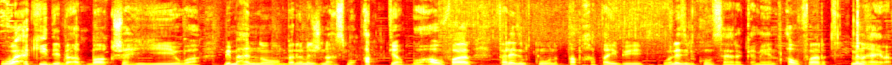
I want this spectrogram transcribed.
وأكيد بأطباق شهية وبما إنه برنامجنا اسمه أطيب وأوفر فلازم تكون الطبخة طيبة ولازم يكون سعرها كمان أوفر من غيرها.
